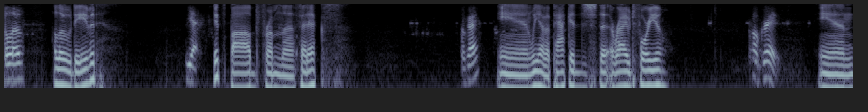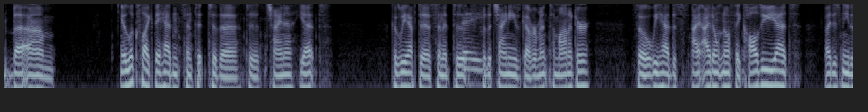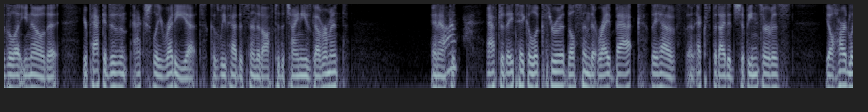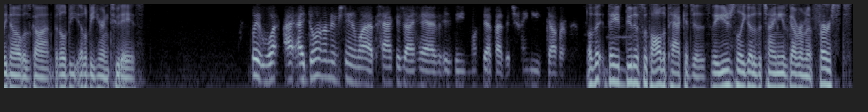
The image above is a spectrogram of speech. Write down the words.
Hello? Hello, David. Yes. It's Bob from the FedEx, Okay. and we have a package that arrived for you. Oh, great. And but um, it looks like they hadn't sent it to the to China yet, because we have to send it to They- for the Chinese government to monitor. So we had this. I I don't know if they called you yet, but I just needed to let you know that your package isn't actually ready yet because we've had to send it off to the Chinese government. And after What? after they take a look through it, they'll send it right back. They have an expedited shipping service. You'll hardly know it was gone, but it'll be it'll be here in two days. Wait, what? I, I don't understand why a package I have is being looked at by the Chinese government. Well, they, they do this with all the packages. They usually go to the Chinese government first,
